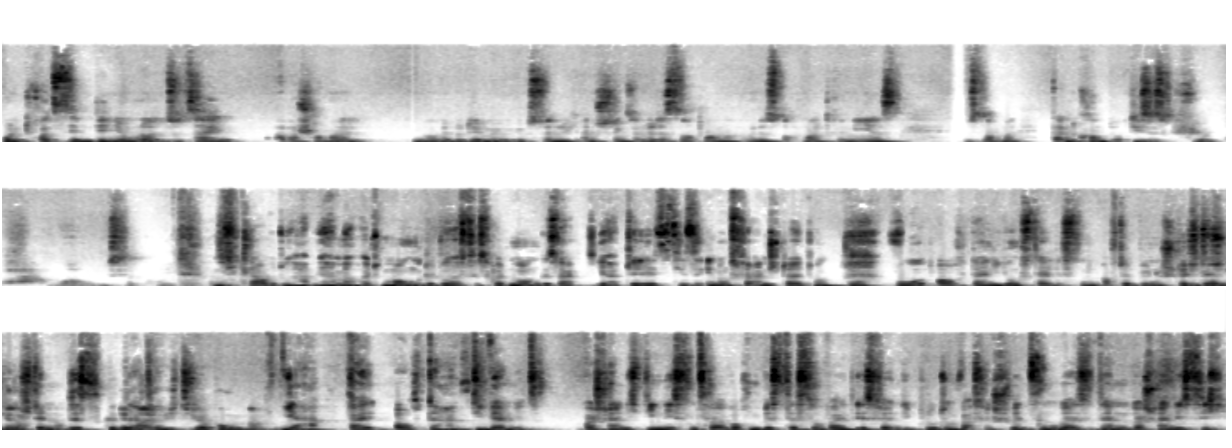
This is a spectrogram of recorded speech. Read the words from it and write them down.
Und trotzdem den jungen Leuten zu zeigen, aber schau mal, nur wenn du dir Mühe gibst, wenn du dich anstrengst, wenn du das nochmal machen, wenn du es nochmal trainierst, noch mal, dann kommt auch dieses Gefühl, wow, wow ist ja cool. Und ich glaube, du, wir haben ja heute Morgen, oder du hast es heute Morgen gesagt, ihr habt ja jetzt diese Innungsveranstaltung, ja. wo auch deine Jungstylisten auf der Bühne stehen Richtig, werden. Genau, ich denn, das Immer ein wichtiger Punkt. Ne? Ja, weil auch da, die werden jetzt wahrscheinlich die nächsten zwei Wochen, bis das soweit ist, werden die Blut und Wasser schwitzen, weil sie dann wahrscheinlich sich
